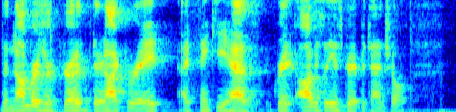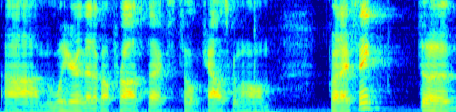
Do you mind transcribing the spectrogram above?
the numbers are good. They're not great. I think he has great. Obviously, he has great potential. Um, and we'll hear that about prospects till cows come home. But I think the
